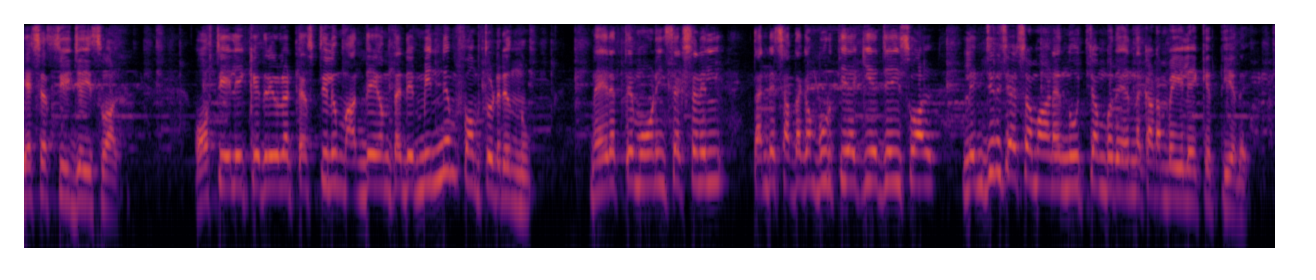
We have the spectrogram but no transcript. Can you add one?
യശസ്വി ജയ്സ്വാൾ. ഓസ്ട്രേലിയക്കെതിരെയുള്ള ടെസ്റ്റിലും അദ്ദേഹം തന്റെ മിന്നും ഫോം തുടരുന്നു. നേരത്തെ മോർണിംഗ് സെക്ഷനിൽ തന്റെ ശതകം പൂർത്തിയാക്കിയ ജയ്സ്വാൾ ലഞ്ചിന് ശേഷമാണ് നൂറ്റമ്പത് എന്ന കടമ്പയിലേക്ക് എത്തിയത്.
